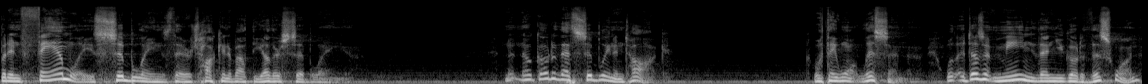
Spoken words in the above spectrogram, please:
But in families, siblings that are talking about the other sibling, no, no, go to that sibling and talk. Well, they won't listen. Well, it doesn't mean then you go to this one.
